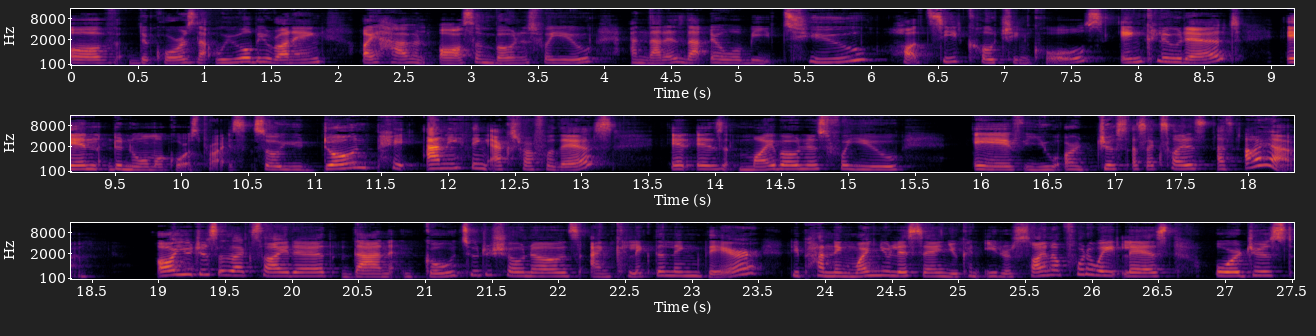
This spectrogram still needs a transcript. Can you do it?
of the course that we will be running. I have an awesome bonus for you, and that is that there will be two hot seat coaching calls included in the normal course price. So you don't pay anything extra for this. It is my bonus for you if you are just as excited as I am. Are you just as excited? Then go to the show notes and click the link there. Depending when you listen, you can either sign up for the waitlist or just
